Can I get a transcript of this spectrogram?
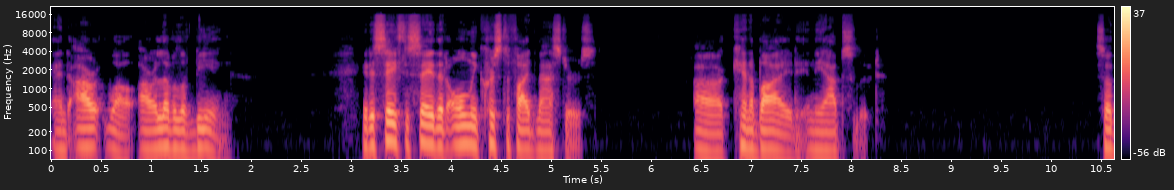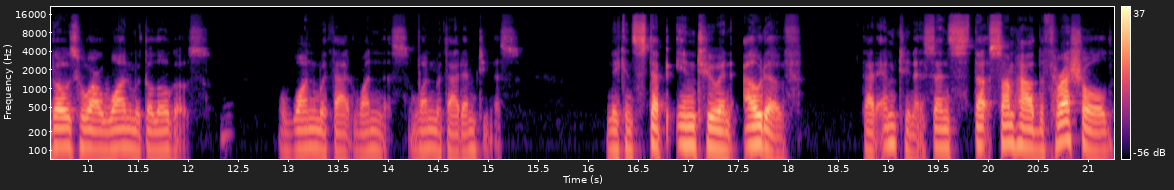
and our well our level of being it is safe to say that only christified masters uh, can abide in the absolute. So those who are one with the logos one with that oneness one with that emptiness they can step into and out of that emptiness. And st- somehow the threshold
